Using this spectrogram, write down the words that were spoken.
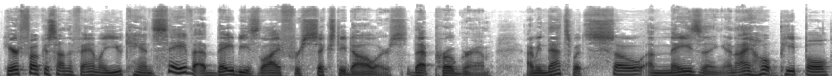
Here at Focus on the Family, you can save a baby's life for $60, that program. I mean, that's what's so amazing. And I hope people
